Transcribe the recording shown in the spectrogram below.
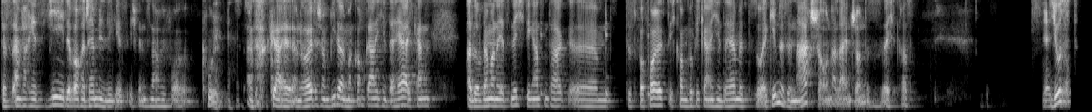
Dass es einfach jetzt jede Woche Champions League ist. Ich finde es nach wie vor cool. Ist einfach geil. Und heute schon wieder und man kommt gar nicht hinterher. Ich kann, also wenn man jetzt nicht den ganzen Tag ähm, das verfolgt, ich komme wirklich gar nicht hinterher mit so Ergebnissen nachschauen allein schon. Das ist echt krass. Ja, Just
